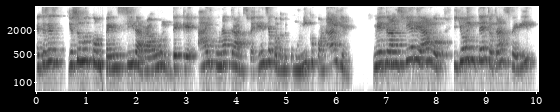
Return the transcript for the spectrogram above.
Entonces, yo estoy muy convencida, Raúl, de que hay una transferencia cuando me comunico con alguien. Me transfiere algo y yo intento transferir,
